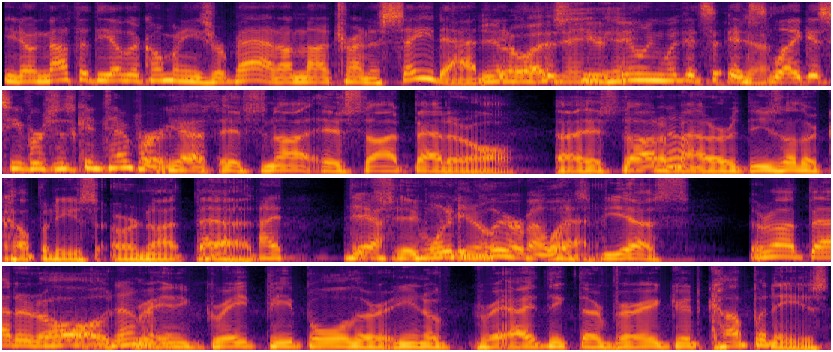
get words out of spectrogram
you know, not that the other companies are bad. I'm not trying to say that. You know, and- you're dealing with it's it's yeah. legacy versus contemporary. Yes, it's not. It's not bad at all. Uh, it's not a no. matter. These other companies are not bad. I- yeah, It's- I wanna be know, clear about that. Yes, they're not bad at all. no. Great, great people. They're you know, great. I think they're very good companies.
